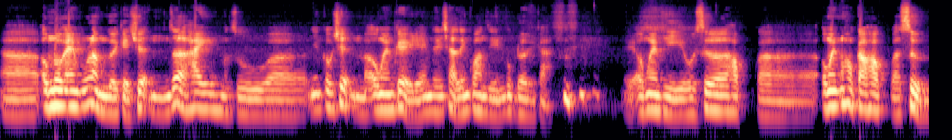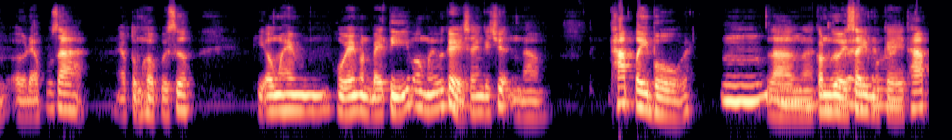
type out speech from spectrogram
à, ông nội em cũng là một người kể chuyện rất là hay mặc dù uh, những câu chuyện mà ông em kể thì em thấy chả liên quan gì đến cuộc đời cả. Ông em thì hồi xưa học uh, ông em cũng học cao học và sử ở đại học quốc gia đại học tổng hợp hồi xưa. Thì ông em hồi em còn bé tí mà ông ấy kể cho em cái chuyện là tháp Babel ấy. Ừ, là ừ, con người xây một cái tháp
